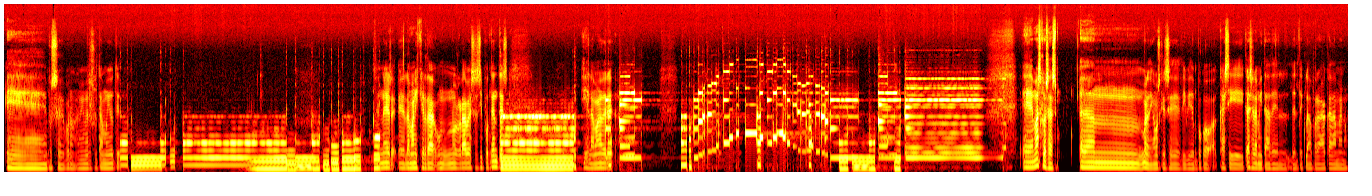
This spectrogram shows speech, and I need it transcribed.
Eh, pues eh, bueno, a mí me resulta muy útil. Tener en la mano izquierda unos graves así potentes y en la mano derecha Eh, más cosas. Em, bueno, digamos que se divide un poco, casi, casi la mitad del, del teclado para cada mano.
